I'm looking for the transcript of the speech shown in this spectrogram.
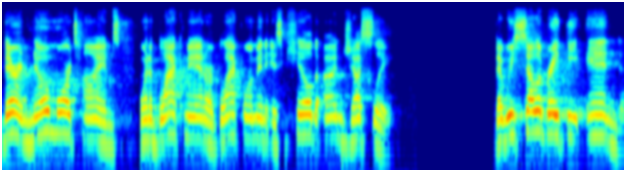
there are no more times when a black man or a black woman is killed unjustly. That we celebrate the end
